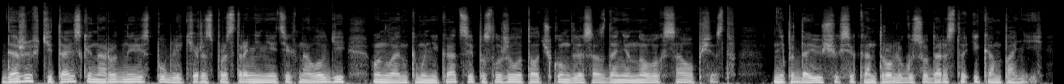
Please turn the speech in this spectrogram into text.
Даже в Китайской Народной Республике распространение технологий онлайн-коммуникации послужило толчком для создания новых сообществ, не поддающихся контролю государства и компаний –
